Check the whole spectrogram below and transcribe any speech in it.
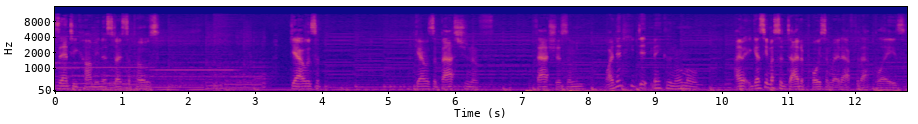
He's anti-communist, I suppose. Gau is a... Gau is a bastion of fascism. Why did he make the normal... I guess he must have died of poison right after that blaze.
